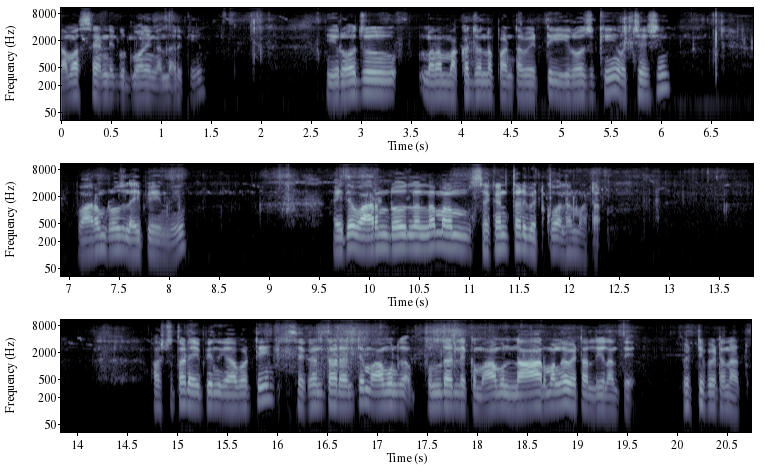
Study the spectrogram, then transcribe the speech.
నమస్తే అండి గుడ్ మార్నింగ్ అందరికీ. ఈరోజు మనం మొక్కజొన్న పంట పెట్టి ఈ రోజుకి వచ్చేసి వారం రోజులు అయిపోయింది. అయితే వారం రోజులలో మనం సెకండ్ థర్డ్ పెట్టుకోవాలన్నమాట. ఫస్ట్ థర్డ్ అయిపోయింది కాబట్టి సెకండ్ థర్డ్ అంటే మామూలుగా ఫుల్ థర్డ్ లెక్క మామూలు నార్మల్గా పెట్టాలి నీళ్ళు అంతే పెట్టి పెట్టనట్టు.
